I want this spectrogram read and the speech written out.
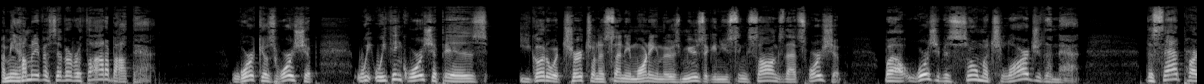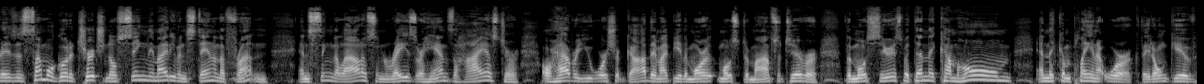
I mean, how many of us have ever thought about that? Work is worship. We, we think worship is you go to a church on a Sunday morning and there's music and you sing songs and that's worship. Well, worship is so much larger than that. The sad part is, is some will go to church and they'll sing. They might even stand in the front and, and sing the loudest and raise their hands the highest or, or however you worship God. They might be the more, most demonstrative or the most serious, but then they come home and they complain at work. They don't give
